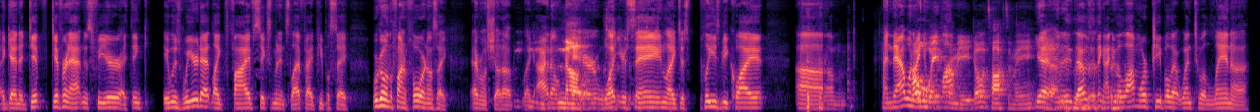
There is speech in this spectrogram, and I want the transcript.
again, a dip, different atmosphere. I think it was weird at like five, six minutes left. I had people say, "We're going to the Final Four. and I was like, "Everyone, shut up! Like I don't no. care what you're saying. Like just please be quiet." Um, and that one, Go I knew away from me. Don't talk to me. Yeah, yeah, and that was the thing. I knew a lot more people that went to Atlanta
